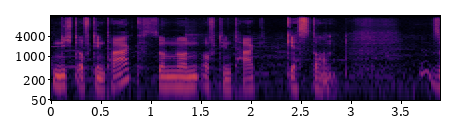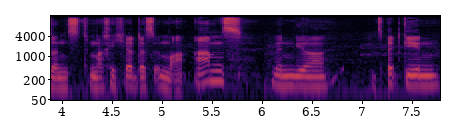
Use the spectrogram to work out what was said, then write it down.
nicht auf den Tag, sondern auf den Tag gestern. Sonst mache ich ja das immer abends, wenn wir ins Bett gehen,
